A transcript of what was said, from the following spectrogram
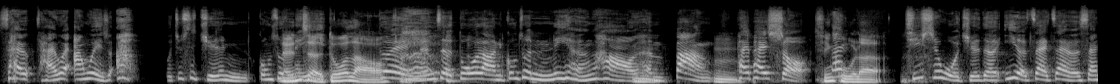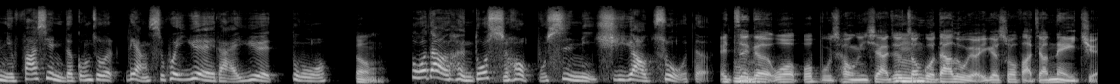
才才会安慰你说啊。我就是觉得你工作能力能者多劳，对，能者多劳，你工作能力很好，嗯、很棒，嗯、拍拍手，辛苦了。其实我觉得一而再，再而三，你发现你的工作量是会越来越多，嗯，多到很多时候不是你需要做的。哎，这个我我补充一下，就是中国大陆有一个说法叫内卷，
